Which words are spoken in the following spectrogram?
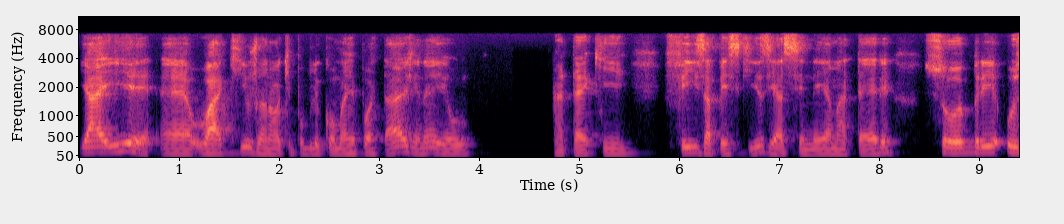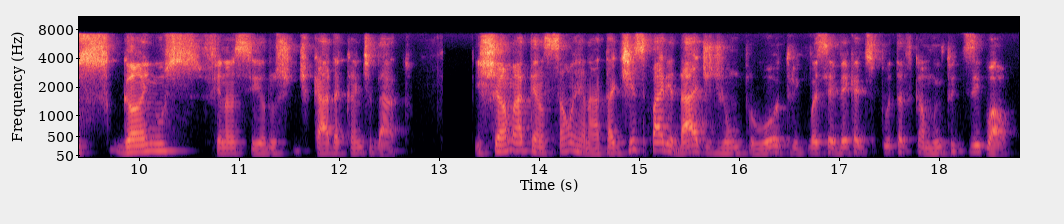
E aí, é, o aqui, o jornal aqui publicou uma reportagem, né? Eu até que fiz a pesquisa e assinei a matéria sobre os ganhos financeiros de cada candidato. E chama a atenção, Renata, a disparidade de um para o outro e que você vê que a disputa fica muito desigual.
